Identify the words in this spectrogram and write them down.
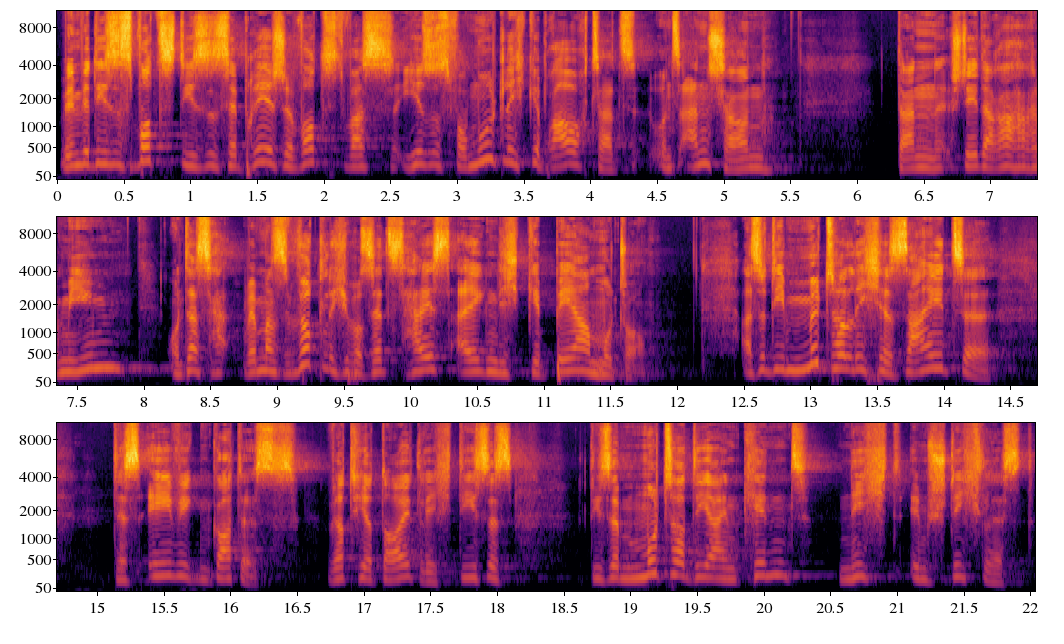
Wenn wir dieses Wort, dieses hebräische Wort, was Jesus vermutlich gebraucht hat, uns anschauen, dann steht da Rahamim und das, wenn man es wirklich übersetzt, heißt eigentlich Gebärmutter. Also die mütterliche Seite des ewigen Gottes wird hier deutlich. Dieses, diese Mutter, die ein Kind nicht im Stich lässt.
